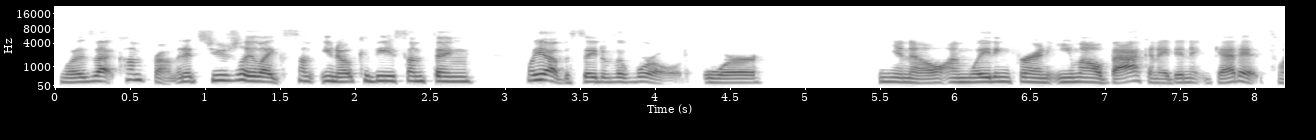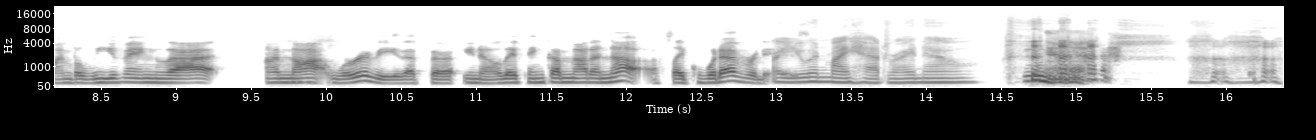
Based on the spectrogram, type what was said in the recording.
Where does that come from? And it's usually like some, you know, it could be something, well, yeah, the state of the world, or, you know, I'm waiting for an email back and I didn't get it. So I'm believing that I'm not worthy, that the, you know, they think I'm not enough, like whatever it is. Are you in my head right now?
